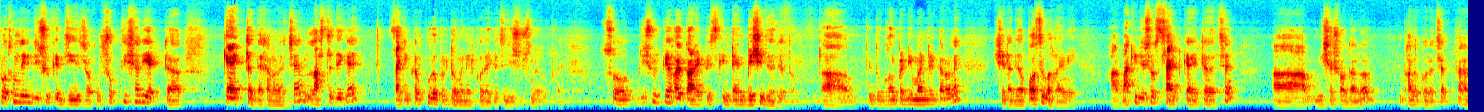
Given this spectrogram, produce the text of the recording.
প্রথম দিকে যিশুকে যে রকম শক্তিশালী একটা ক্যারেক্টার দেখানো হয়েছে। লাস্টের দিকে সাকিব খান পুরোপুরি ডোমিনেট করে গেছে যিশু সেনের উপরে। সো যিশুকে হয়তো আরেকটু স্ক্রিন টাইম বেশি দেওয়া যেত। কিন্তু গল্পের ডিমান্ডের কারণে সেটা দেওয়া পসিবল হয়নি। আর বাকি যেসব সাইড ক্যারেক্টার আছে মিশা সদাগর ভালো করেছে। তার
